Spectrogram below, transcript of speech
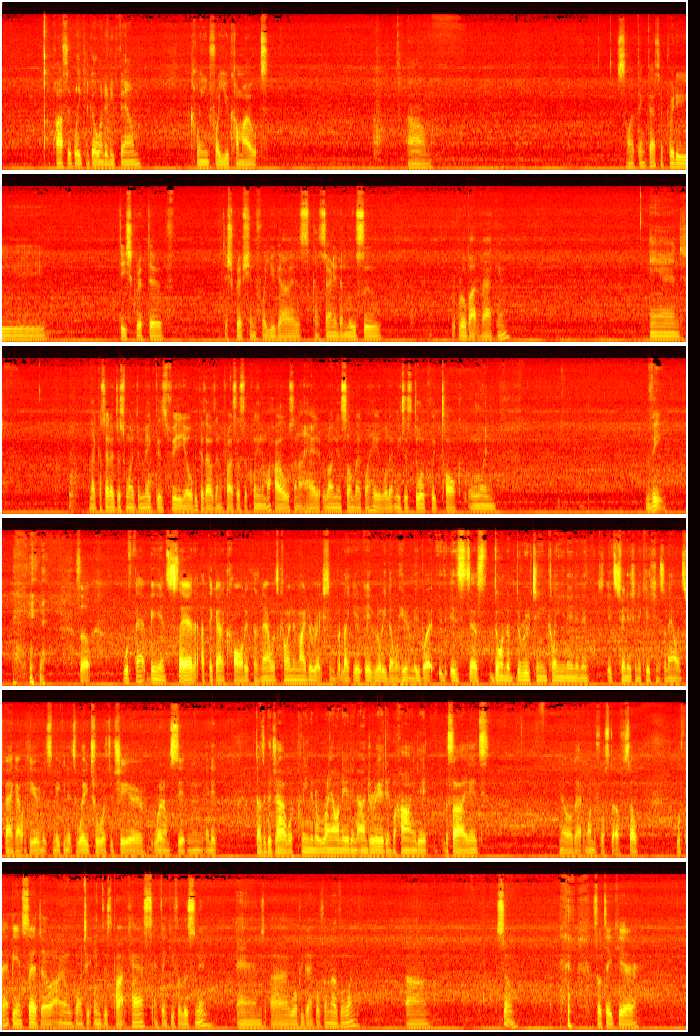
possibly could go underneath them. Clean for you, come out. Um, so I think that's a pretty descriptive description for you guys concerning the Moosoo robot vacuum. And like I said, I just wanted to make this video because I was in the process of cleaning my house and I had it running. So I'm like, well, hey, well, let me just do a quick talk on V. so with that being said, I think I called it because now it's coming in my direction. But like it, it really don't hear me. But it, it's just doing the, the routine cleaning and it, it's finished in the kitchen. So now it's back out here and it's making its way towards the chair where I'm sitting. And it does a good job of cleaning around it and under it and behind it, beside it. You know, all that wonderful stuff. So with that being said, though, I am going to end this podcast and thank you for listening and I will be back with another one um, soon. So take care.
